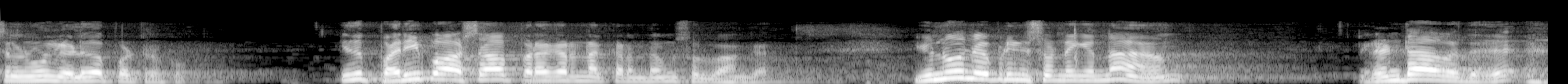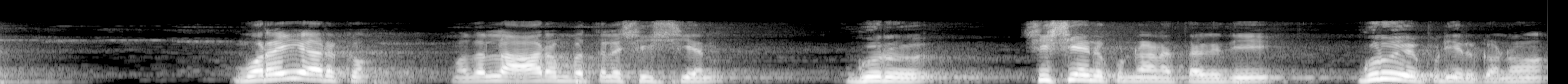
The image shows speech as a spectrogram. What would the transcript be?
சில நூல் எழுதப்பட்டிருக்கும். இது பரிபாஷா பிரகரண கிரந்தம்னு சொல்லுவாங்க. இன்னொன்று எப்படின்னு சொன்னீங்கன்னா ரெண்டாவது முறையாக இருக்கும். முதல்ல ஆரம்பத்தில் சிஷ்யன் குரு. சிஷ்யனுக்கு உண்டான தகுதி. குரு எப்படி இருக்கணும்?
